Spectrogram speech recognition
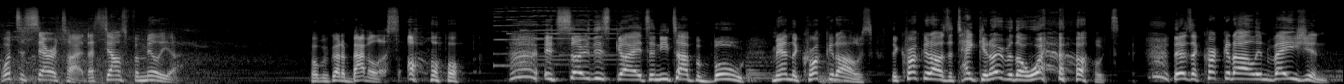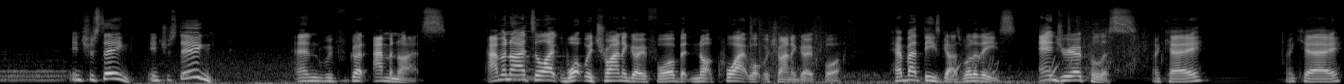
What's a Ceratite? That sounds familiar. But we've got a Babylos. Oh, it's so this guy. It's a new type of bull. Man, the crocodiles. The crocodiles are taking over the world. There's a crocodile invasion. Interesting. Interesting. And we've got ammonites. Ammonites are like what we're trying to go for, but not quite what we're trying to go for. How about these guys? What are these? Andriopolis. Okay. Okay.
